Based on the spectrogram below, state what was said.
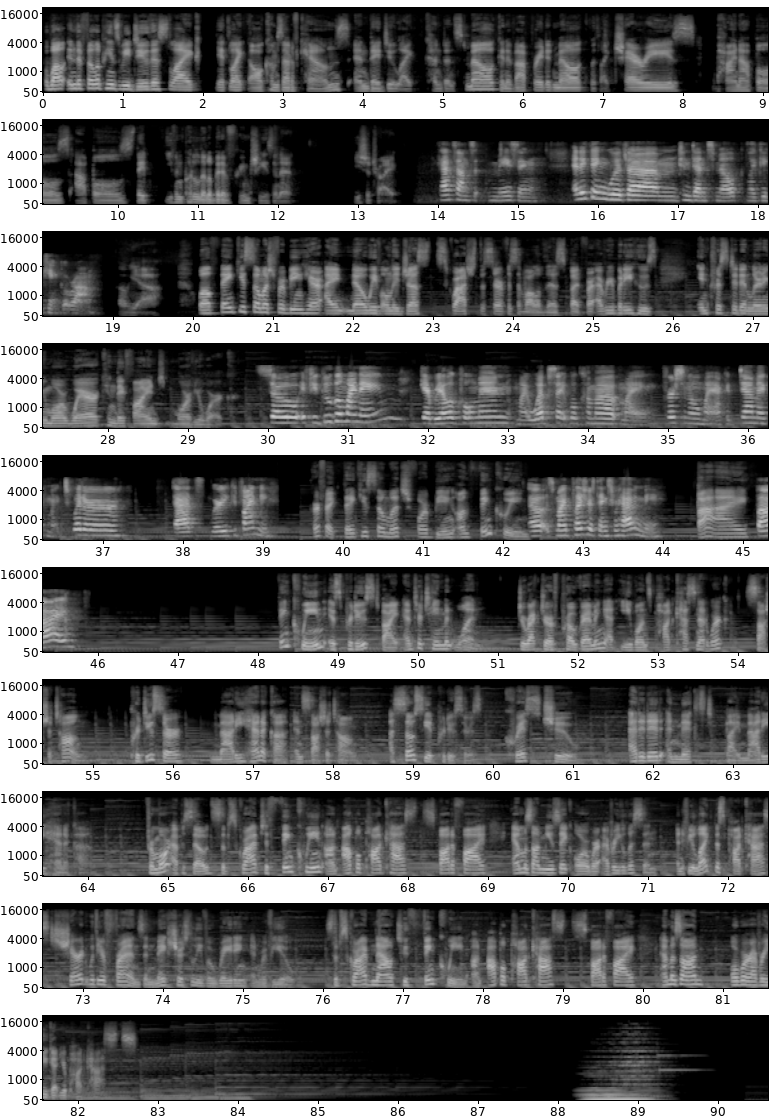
Well, in the Philippines, we do this like it like all comes out of cans, and they do like condensed milk and evaporated milk with like cherries, pineapples, apples. They even put a little bit of cream cheese in it. You should try. that sounds amazing anything with um, condensed milk like you can't go wrong Oh yeah. Well, thank you so much for being here. I know we've only just scratched the surface of all of this, but for everybody who's interested in learning more, where can they find more of your work? so if you google my name gabriella coleman my website will come up my personal my academic my twitter that's where you could find me Perfect. Thank you so much for being on Think Kyne. oh it's my pleasure thanks for having me Bye. bye Think Kyne is produced by Entertainment One. Director of Programming at E1's podcast network, Sasha Tong. Producer, Maddie Hanukkah and Sasha Tong. Associate producers, Chris Chu. Edited and mixed by Maddie Hanukkah. For more episodes, subscribe to Think Kyne on Apple Podcasts, Spotify, Amazon Music, or wherever you listen. And if you like this podcast, share it with your friends and make sure to leave a rating and review. Subscribe now to Think Kyne on Apple Podcasts, Spotify, Amazon, or wherever you get your podcasts.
